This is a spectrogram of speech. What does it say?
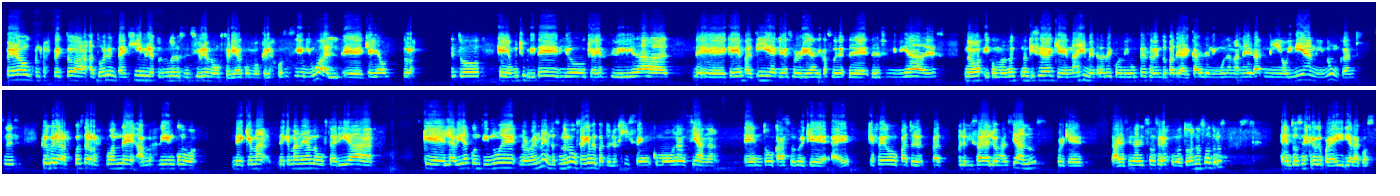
pero con respecto a, todo lo intangible, a todo el mundo lo sensible, me gustaría como que las cosas sigan igual, eh, que haya un respeto, que haya mucho criterio, que haya sensibilidad, que haya empatía, que haya solidaridad en el caso de, de las feminidades. ¿No? Y como no, quisiera que nadie me trate con ningún pensamiento patriarcal de ninguna manera, ni hoy día ni nunca. Entonces, creo que la respuesta responde a más bien como de qué, de qué manera me gustaría que la vida continúe normalmente. O sea, no me gustaría que me patologicen como una anciana, en todo caso, porque qué feo patologizar a los ancianos, porque al final son seres como todos nosotros. Entonces creo que por ahí iría la cosa.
